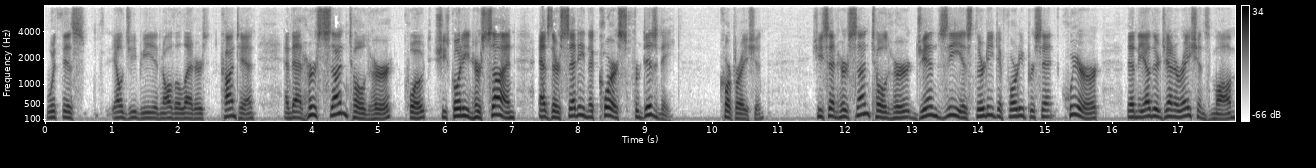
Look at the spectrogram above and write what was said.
with this LGB and all the letters content, and that her son told her, quote, she's quoting her son as they're setting the course for Disney Corporation. She said her son told her Gen Z is 30 to 40% queerer than the other generations, mom,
